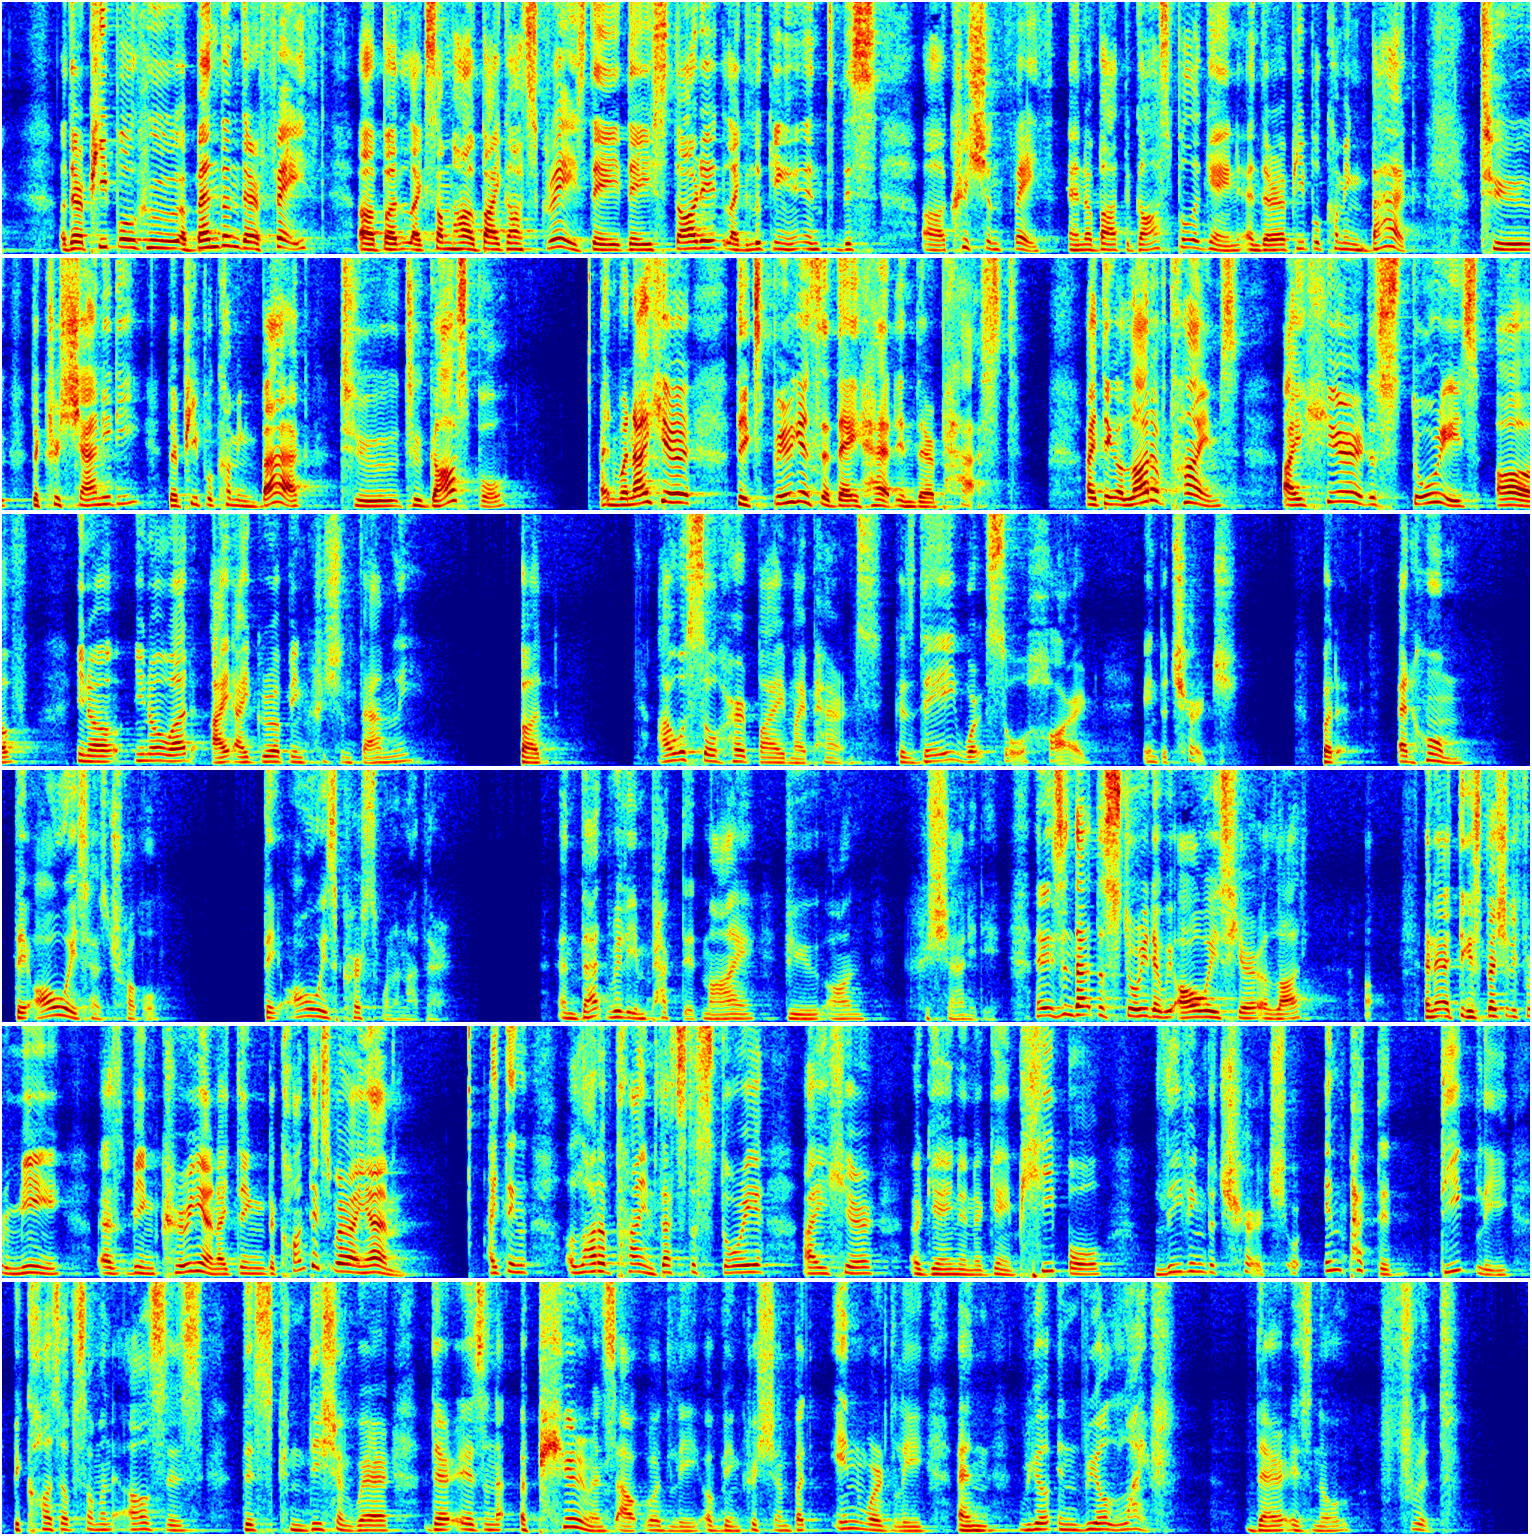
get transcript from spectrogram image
There are people who abandoned their faith Uh, but like somehow by God's grace, they, they started like looking into this uh, Christian faith and about the gospel again. And there are people coming back to the Christianity. There are people coming back to, to gospel. And when I hear the experience that they had in their past, I think a lot of times I hear the stories of, you know, you know what? I, I grew up in Christian family, but I was so hurt by my parents because they worked so hard in the church. But at home, they always has trouble. They always curse one another. And that really impacted my view on Christianity. And isn't that the story that we always hear a lot? And I think, especially for me, as being Korean, I think the context where I am, I think a lot of times that's the story I hear again and again. People leaving the church or impacted deeply because of someone else's this condition where there is an appearance outwardly of being Christian, but inwardly and real in real life, there is no fruit.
